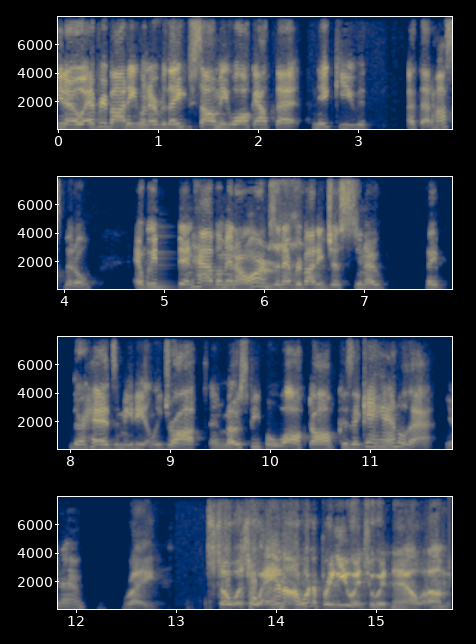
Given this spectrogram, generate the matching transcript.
You know, everybody, whenever they saw me walk out that NICU at, at that hospital, and we didn't have them in our arms, and everybody just, you know, they their heads immediately dropped, and most people walked off because they can't handle that. You know, Right. So, so Anna, I want to bring you into it now. Um,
